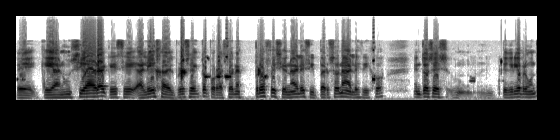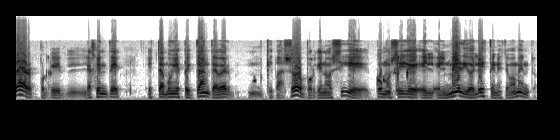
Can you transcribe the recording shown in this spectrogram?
eh, que anunciara que se aleja del proyecto por razones profesionales y personales, dijo. Entonces, mm, te quería preguntar, porque la gente está muy expectante a ver mm, qué pasó, porque no sigue, cómo sigue el, el medio, el este en este momento.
